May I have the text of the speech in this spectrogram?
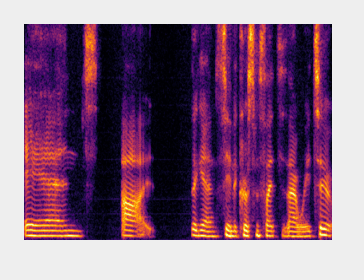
And uh, again, seeing the Christmas lights that way too.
